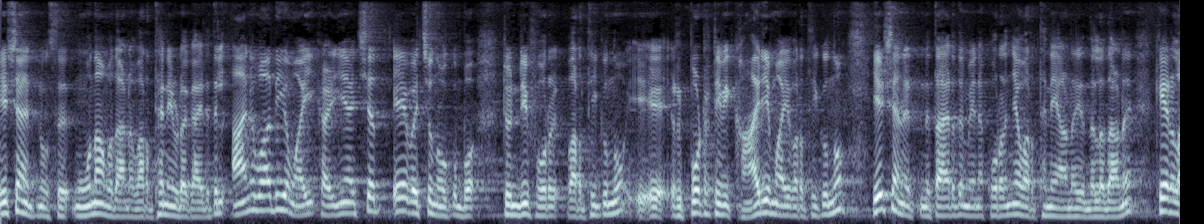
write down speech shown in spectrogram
ഏഷ്യാനെറ്റ് ന്യൂസ് മൂന്നാമതാണ് വർധനയുടെ കാര്യത്തിൽ. ആനുപാതികമായി കഴിഞ്ഞ ആഴ്ചയെ വെച്ച് നോക്കുമ്പോൾ ട്വന്റി ഫോർ വർദ്ധിക്കുന്നു. റിപ്പോർട്ടർ ടി വി കാര്യമായി വർദ്ധിക്കുന്നു. ഏഷ്യാനെറ്റിന് താരതമ്യേന കുറഞ്ഞ വർധനയാണ് എന്നുള്ളതാണ് കേരള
